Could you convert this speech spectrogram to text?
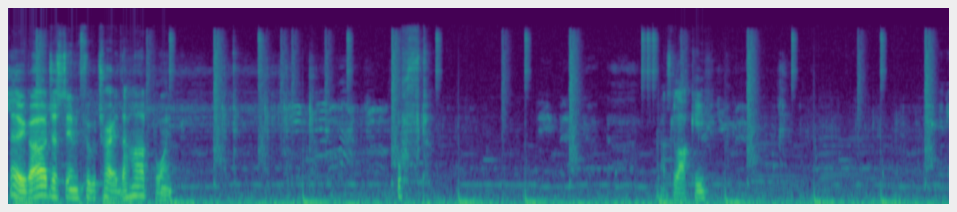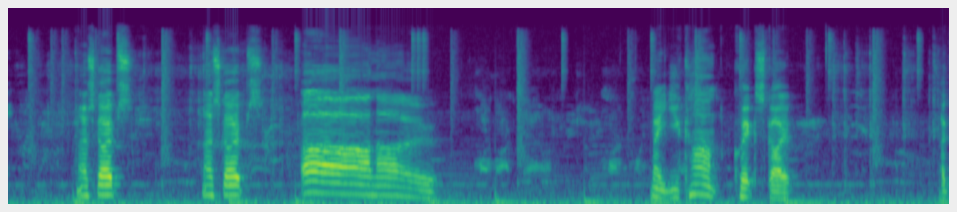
There we go. I just infiltrated the hard point. Oofed. That's lucky. No scopes. No scopes. Oh, no. Mate, you can't quick scope a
